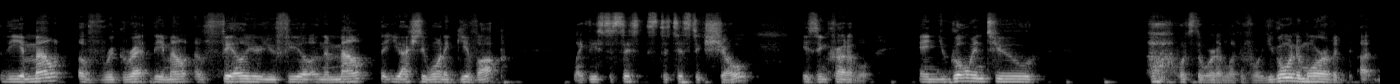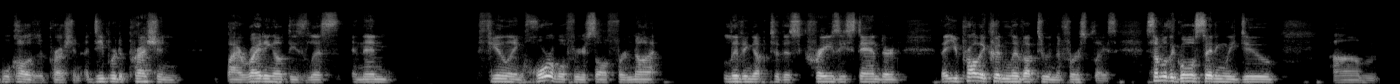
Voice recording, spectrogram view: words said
the amount of regret the amount of failure you feel and the amount that you actually want to give up like these statistics show is incredible. And you go into what's the word i'm looking for? You go into more of a, a we'll call it a depression a deeper depression by writing out these lists and then feeling horrible for yourself for not living up to this crazy standard that you probably couldn't live up to in the first place some of the goal setting we do um,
